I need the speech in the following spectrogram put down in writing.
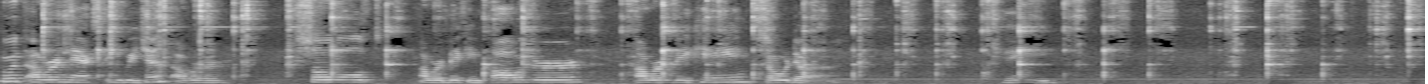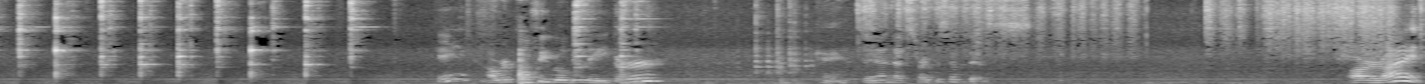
put our next ingredient, our salt, our baking powder, our baking soda. Okay. Okay, our coffee will be later. Okay, then let's try to set this. Alright.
